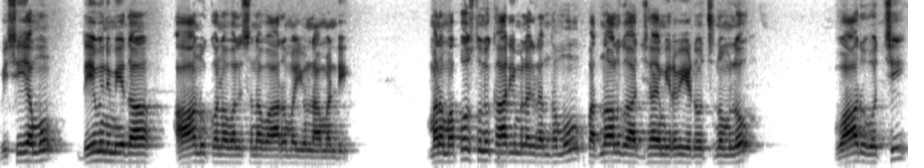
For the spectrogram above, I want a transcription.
విషయము. దేవుని మీద ఆనుకొనవలసిన వారమై ఉన్నామండి. మన అపోస్తుల కార్యముల గ్రంథము పద్నాలుగు అధ్యాయం ఇరవై ఏడవచనంలో వారు వచ్చి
